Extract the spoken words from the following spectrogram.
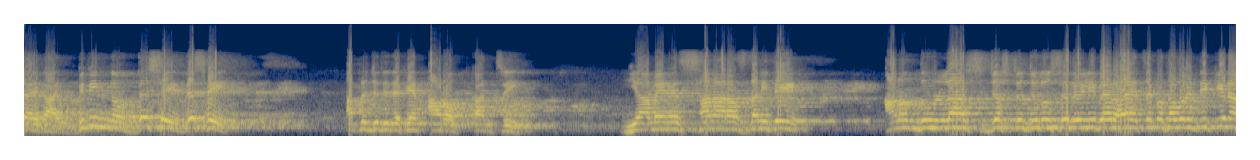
জায়গায়, বিভিন্ন দেশে দেশে। আপনি যদি দেখেন আরব কান্ট্রি ইয়ামেনের সানা রাজধানীতে আনন্দ উল্লাস, জ্যেষ্ঠ জুলুসের রিলি বের হয়েছে, কথা বলে ঠিক কিনা?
